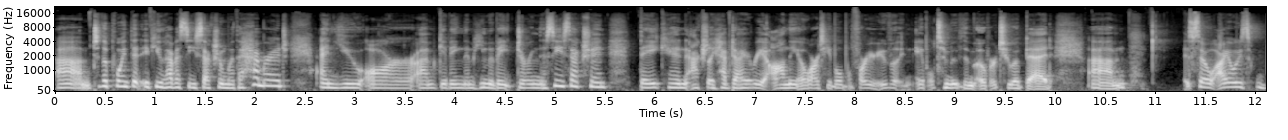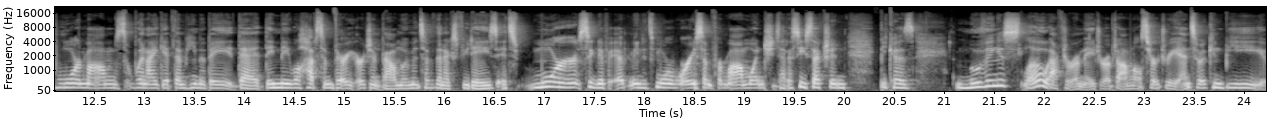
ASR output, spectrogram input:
um, to the point that if you have a C-section with a hemorrhage and you are um, giving them hemabate during the C-section, they can actually have diarrhea on the OR table before you're even able to move them over to a bed. Um, so I always warn moms when I give them hemabate that they may well have some very urgent bowel movements over the next few days. It's more significant. I mean, it's more worrisome for mom when she's had a C-section because moving is slow after a major abdominal surgery, and so it can be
